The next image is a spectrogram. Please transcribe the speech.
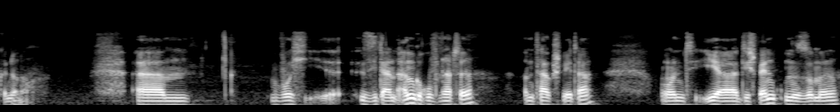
genau. genau. Ähm, wo ich äh, sie dann angerufen hatte, am Tag später, und ihr die Spendensumme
